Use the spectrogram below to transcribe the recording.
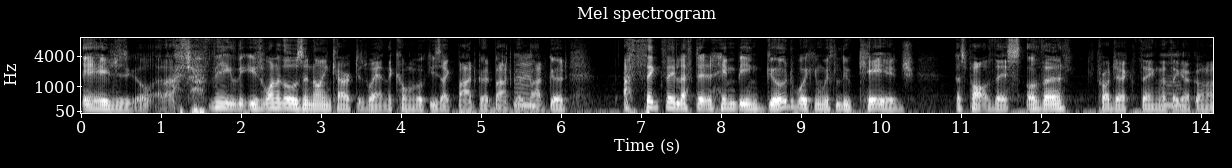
ages ago, and I vaguely he's one of those annoying characters where in the comic book he's like bad, good, bad, good, Mm. bad, good. I think they left it at him being good, working with Luke Cage as part of this other project thing that they Mm. got going on.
